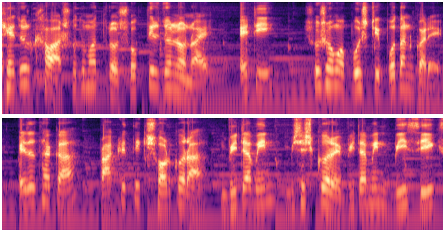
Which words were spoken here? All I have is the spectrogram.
খেজুর খাওয়া শুধুমাত্র শক্তির জন্য নয়, এটি সুষম পুষ্টি প্রদান করে। এতে থাকা প্রাকৃতিক শর্করা, ভিটামিন, বিশেষ করে ভিটামিন বি সিক্স,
